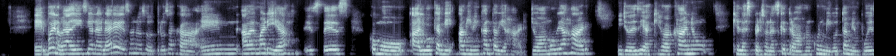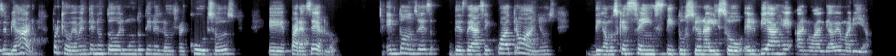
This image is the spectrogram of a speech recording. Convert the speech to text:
Eh, bueno, adicional a eso, nosotros acá en Ave María, este es como algo que a mí, a mí me encanta viajar. Yo amo viajar y yo decía, qué bacano que las personas que trabajan conmigo también pudiesen viajar, porque obviamente no todo el mundo tiene los recursos eh, para hacerlo. Entonces, desde hace cuatro años, digamos que se institucionalizó el viaje anual de Ave María.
